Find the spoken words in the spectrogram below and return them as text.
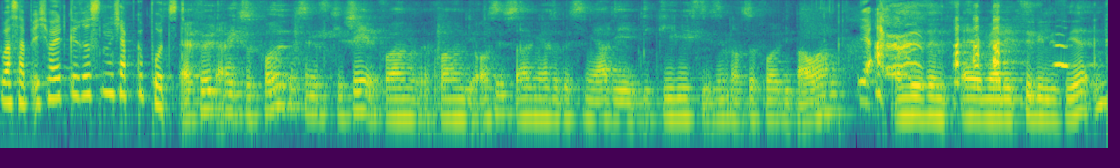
was habe ich heute gerissen? Ich habe geputzt. Erfüllt eigentlich so voll ein bisschen das Klischee. Vor allem, vor allem die Ossis sagen ja so ein bisschen, ja, die, die Kiwis, die sind noch so voll die Bauern. Ja. Und wir sind äh, mehr die Zivilisierten.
